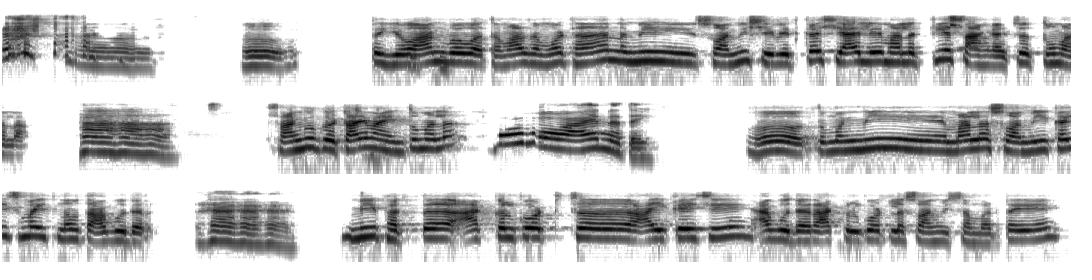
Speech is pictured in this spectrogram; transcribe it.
अं, हो. तर ह्यो अनुभव होता माझा मोठा आणि मी स्वामी सेवेत कशी आले मला ते सांगायचं होतं तुम्हाला. हा हा हा. सांगू का? टाइम आहे ना तुम्हाला? हो हो आहे ना ताई. हो तर मग मी मला स्वामी काहीच माहीत नव्हतं अगोदर. हा हा हा. मी फक्त अक्कलकोटचं ऐकायचे अगोदर अक्कलकोटला स्वामी समर्थ आहे.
